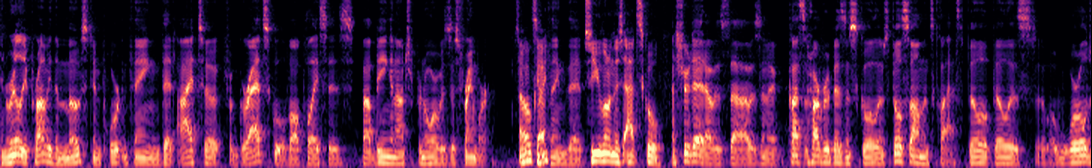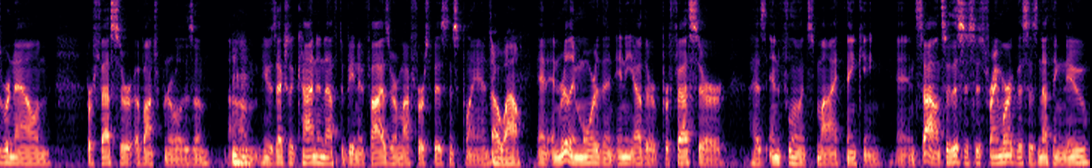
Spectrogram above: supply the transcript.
And really, probably the most important thing that I took from grad school, of all places, about being an entrepreneur was this framework. So okay. Something that so you learned this at school. I sure did. I was uh, I was in a class at Harvard Business School, and it was Bill Sahlman's class. Bill Bill is a world renowned professor of entrepreneurialism. Mm-hmm. Um, he was actually kind enough to be an advisor on my first business plan. Oh wow! And and really more than any other professor has influenced my thinking and style. And so this is his framework. This is nothing new.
